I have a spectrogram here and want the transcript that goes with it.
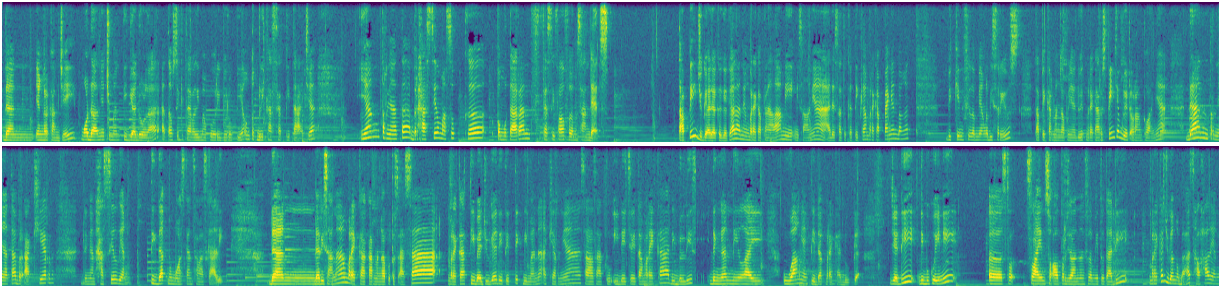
dan yang ngerekam Jay modalnya cuma 3 dolar atau sekitar 50 ribu rupiah untuk beli kaset pita aja yang ternyata berhasil masuk ke pemutaran festival film Sundance tapi juga ada kegagalan yang mereka pernah alami. Misalnya ada satu ketika mereka pengen banget bikin film yang lebih serius, tapi karena nggak punya duit mereka harus pinjam duit orang tuanya, dan ternyata berakhir dengan hasil yang tidak memuaskan sama sekali. Dan dari sana mereka karena nggak putus asa, mereka tiba juga di titik di mana akhirnya salah satu ide cerita mereka dibeli dengan nilai uang yang tidak mereka duga. Jadi di buku ini uh, selain soal perjalanan film itu tadi, mereka juga ngebahas hal-hal yang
